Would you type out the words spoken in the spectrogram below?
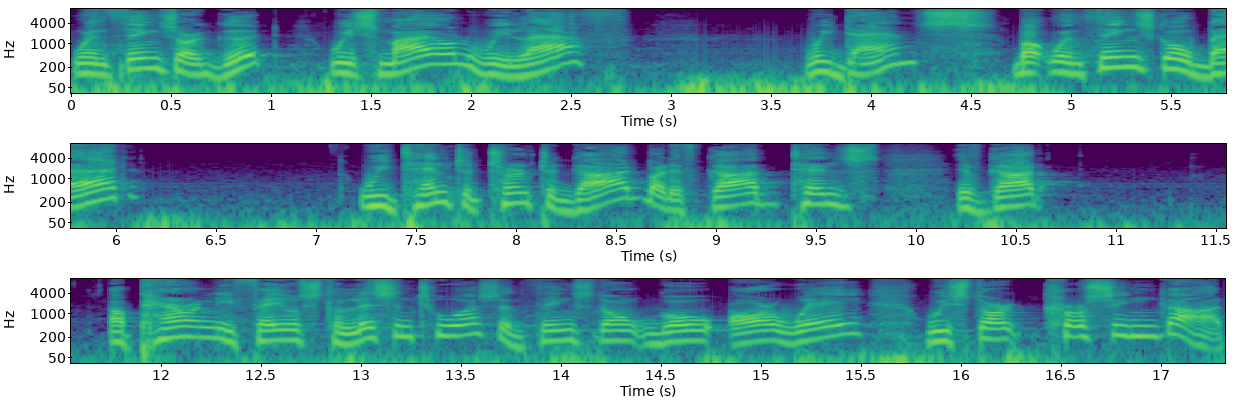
When things are good, we smile, we laugh, we dance. But when things go bad, we tend to turn to God. But if God tends, if God apparently fails to listen to us and things don't go our way, we start cursing God.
